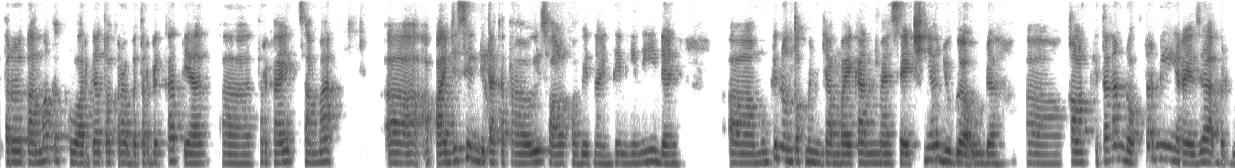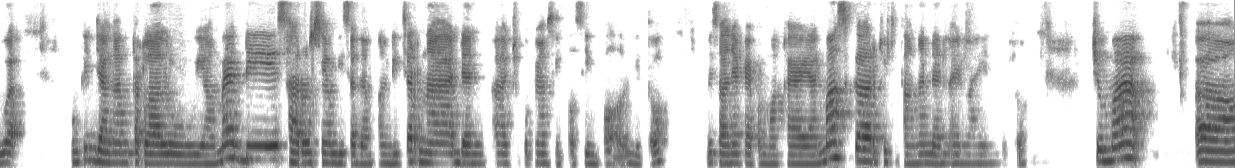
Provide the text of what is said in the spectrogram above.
terutama ke keluarga atau kerabat terdekat ya uh, terkait sama uh, apa aja sih yang kita ketahui soal COVID-19 ini dan uh, mungkin untuk menyampaikan message-nya juga udah uh, kalau kita kan dokter nih Reza berdua mungkin jangan terlalu yang medis harus yang bisa gampang dicerna dan uh, cukup yang simple-simple gitu. Misalnya kayak pemakaian masker cuci tangan dan lain-lain gitu. Cuma uh,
